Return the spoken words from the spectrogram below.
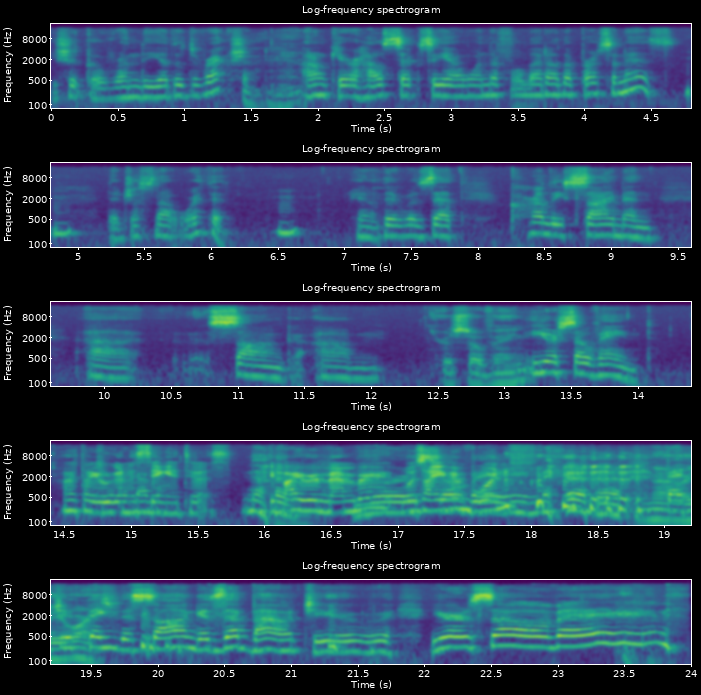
you should go run the other direction. I don't care how sexy, how wonderful that other person is. They're just not worth it. You know, there was that Carly Simon uh, song, um, You're so vain. You're So Vain. I thought you were going to sing it to us. No. If I remember, You're was I so even born? vain. No, Bet you you weren't. think the song is about you. You're so vain.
